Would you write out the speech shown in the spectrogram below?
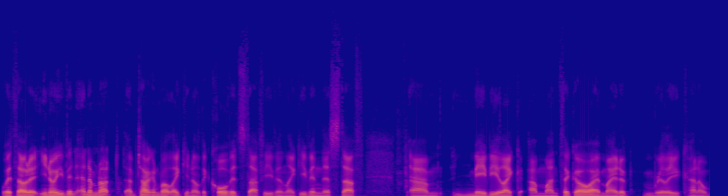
without it, you know, even and I'm not I'm talking about like, you know, the COVID stuff even like even this stuff um maybe like a month ago I might have really kind of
